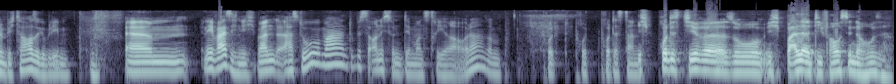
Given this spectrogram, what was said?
dann bin ich zu Hause geblieben. ähm, nee, weiß ich nicht. Wann hast du mal, du bist auch nicht so ein Demonstrierer, oder? So ein Pro, Pro, Protestant. Ich protestiere so, ich balle die Faust in der Hose.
